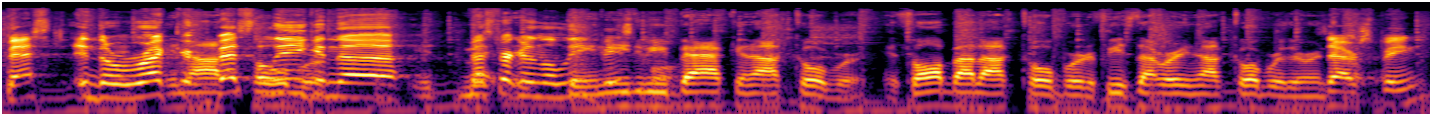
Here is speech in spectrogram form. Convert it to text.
best in the record, in best league in the It- best record in the league. They league. need to be back in October. It's all about October. If he's not ready in October, they're in. Spain?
